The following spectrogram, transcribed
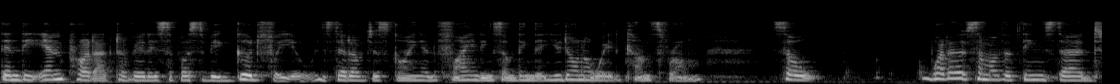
then the end product of it is supposed to be good for you instead of just going and finding something that you don't know where it comes from. So, what are some of the things that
